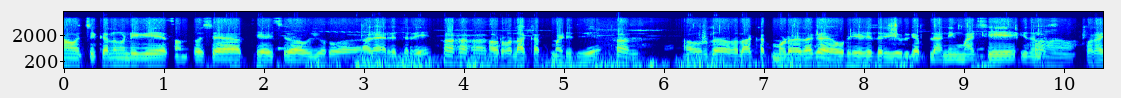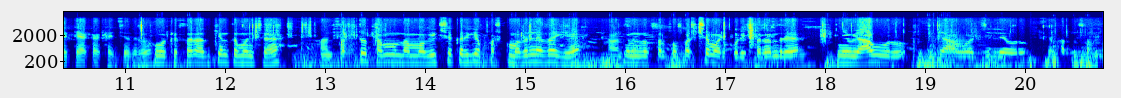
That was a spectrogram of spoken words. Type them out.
ನಾವು ಚಿಕ್ಕಲಗುಂಡಿಗೆ ಸಂತೋಷ ತಿಳಿಸಿ ಇವ್ರು ಹಳ್ಯಾರಿದ್ರಿ. ಅವ್ರ ಹೊಲ ಕಟ್ ಮಾಡಿದ್ವಿ. ಅವ್ರದ ಹೊಲ ಕಟ್ ಮಾಡೋದಾಗ ಅವ್ರು ಹೇಳಿದ್ರಿ ಇವ್ರಿಗೆ ಪ್ಲಾನಿಂಗ್ ಮಾಡಿಸಿ ಇದನ್ನ ಹೊರೈಟಿ ಹಾಕಕ್ ಹಚ್ಚಿದ್ರು. ಓಕೆ ಸರ್ ಅದಕ್ಕಿಂತ ಮುಂಚೆ ಫಸ್ಟ್ ತಮ್ಮ ನಮ್ಮ ವೀಕ್ಷಕರಿಗೆ ಫಸ್ಟ್ ಮೊದಲನೇದಾಗಿ ನಿಮ್ಗೆ ಸ್ವಲ್ಪ ಪರಿಚಯ ಮಾಡಿಕೊಡಿ ಸರ್. ಅಂದ್ರೆ ನೀವು ಯಾವ ಊರು ಯಾವ ಜಿಲ್ಲೆಯವರು ಅದನ್ನ ಸ್ವಲ್ಪ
